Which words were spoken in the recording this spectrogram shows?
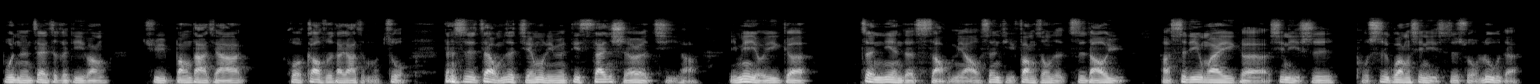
不能在这个地方。去帮大家或告诉大家怎么做，但是在我们这节目里面第三十二集哈，里面有一个正念的扫描身体放松的指导语啊，是另外一个心理师普世光心理师所录的，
